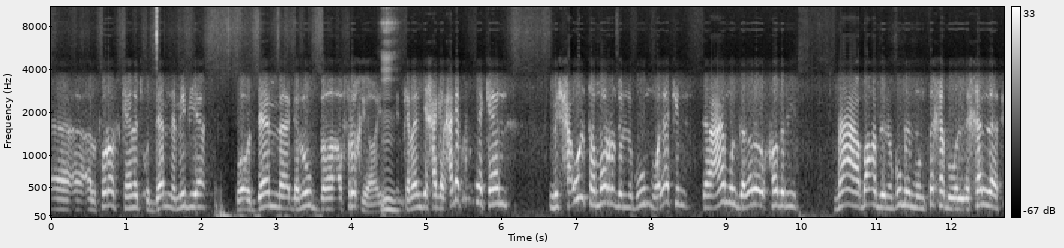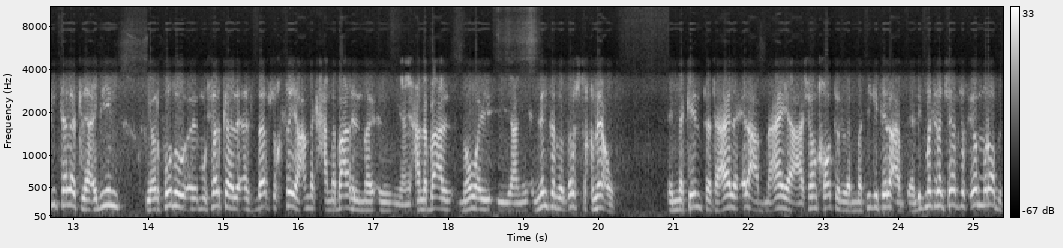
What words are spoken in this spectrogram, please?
آه، الفرص كانت قدام ناميبيا. وقدام جنوب افريقيا. يمكن كمان دي حاجة. الحاجة الثانية كان مش هقول تمرد النجوم ولكن تعامل جلال القدري مع بعض نجوم المنتخب واللي خلى في ثلاث لاعبين يرفضوا المشاركه لأسباب شخصية. عندك حنبعل الم... يعني حنبعل إن هو يعني إن أنت ما تقدرش تقنعه إنك أنت تعالى إلعب معايا عشان خاطر لما تيجي تلعب. يعني مثلا شايف سفيان مرابط.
